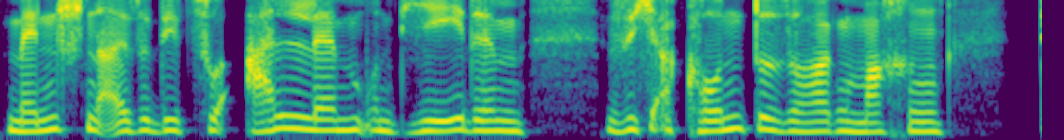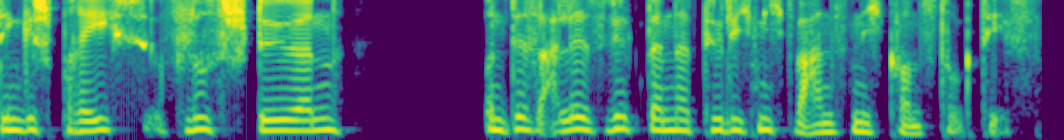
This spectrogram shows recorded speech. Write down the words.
Menschen also, die zu allem und jedem sich Konto Sorgen machen, den Gesprächsfluss stören. Und das alles wirkt dann natürlich nicht wahnsinnig konstruktiv.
